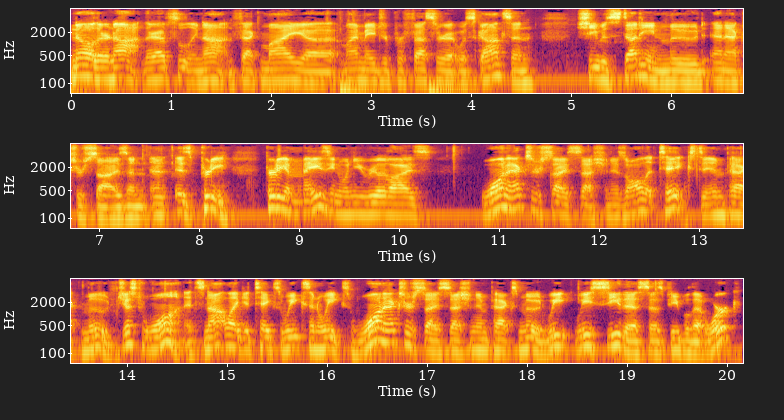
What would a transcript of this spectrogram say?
No, they're not. They're absolutely not. In fact, my uh, my major professor at Wisconsin, she was studying mood and exercise, and, and it's pretty pretty amazing when you realize one exercise session is all it takes to impact mood. Just one. It's not like it takes weeks and weeks. One exercise session impacts mood. We we see this as people that work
